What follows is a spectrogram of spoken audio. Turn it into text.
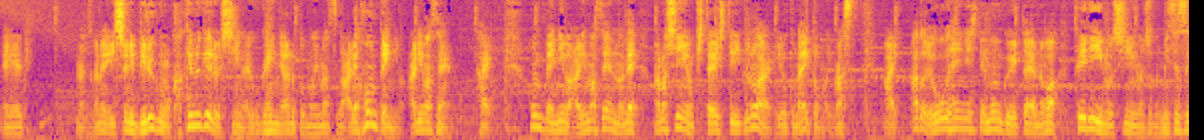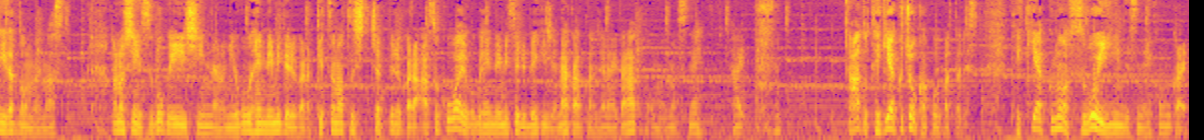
えーなんですかね、一緒にビル群を駆け抜けるシーンが予告編にあると思いますが、あれ本編にはありません。はい。本編にはありませんので、あのシーンを期待していくのは良くないと思います。はい。あと予告編にして文句言いたいのは、フェリーのシーンはちょっと見せすぎだと思います。あのシーンすごくいいシーンなのに予告編で見てるから結末知っちゃってるから、あそこは予告編で見せるべきじゃなかったんじゃないかなと思いますね。はい。あと敵役超かっこよかったです。敵役もすごいいいんですね、今回。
